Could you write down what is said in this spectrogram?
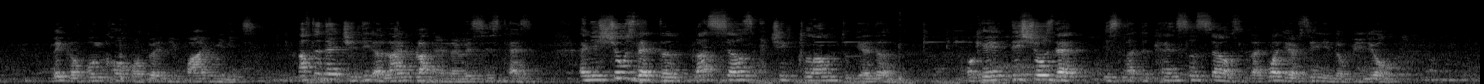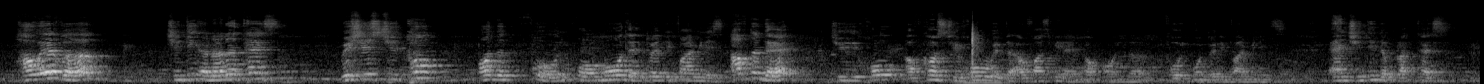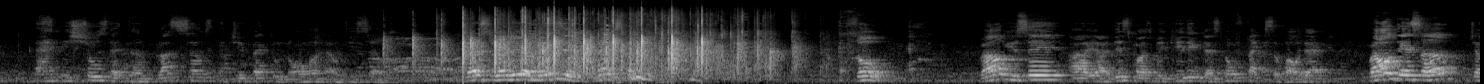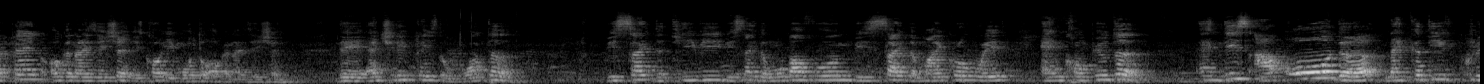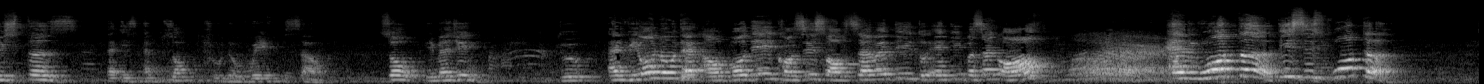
make a phone call for 25 minutes. After that, she did a live blood analysis test. And it shows that the blood cells actually clump together. Okay, this shows that it's like the cancer cells, like what you have seen in the video. However, she did another test, which is she talked on the phone for more than 25 minutes. After that, she hold, of course, she hold with the alpha spin and talk on the phone for 25 minutes. And she did the blood test. And it shows that the blood cells actually back to normal healthy cells. That's really amazing. Next. So, well, you say, ah yeah, this must be kidding. There's no facts about that. Well, there's a Japan organization. It's called Emoto organization. They actually place the water beside the TV, beside the mobile phone, beside the microwave and computer. And these are all the negative crystals that is absorbed through the wave itself. So imagine, to, and we all know that our body consists of 70 to 80% of water. And water, this is water.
